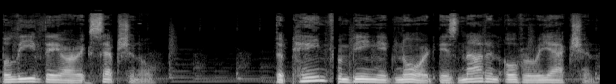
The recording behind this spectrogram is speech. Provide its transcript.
believe they are exceptional. The pain from being ignored is not an overreaction.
